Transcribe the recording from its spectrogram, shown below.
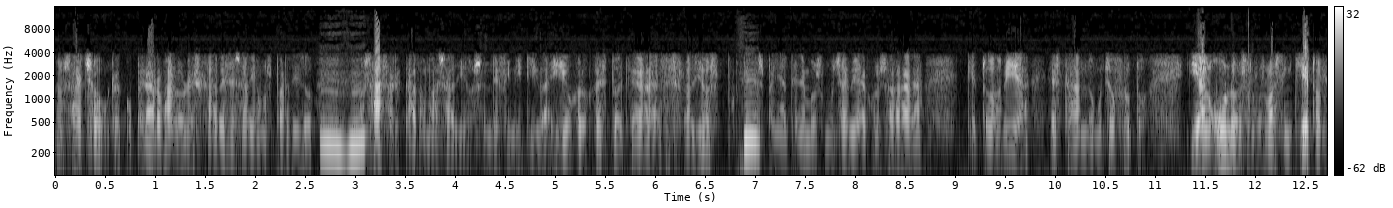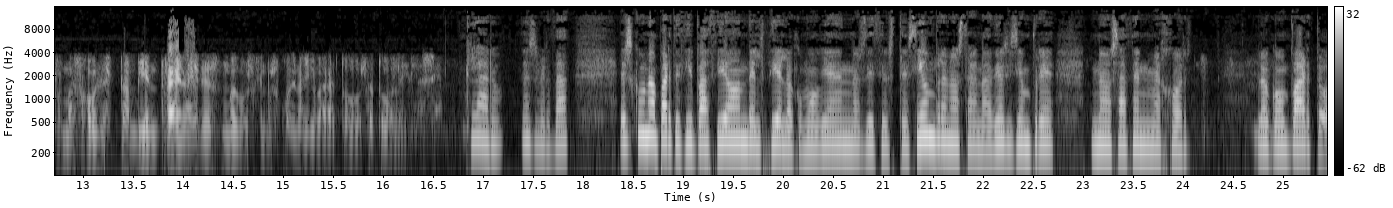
nos ha hecho recuperar valores que a veces habíamos perdido, nos ha acercado más a Dios, en definitiva. Y yo creo que esto hay que agradecérselo a Dios, porque en mm. España tenemos mucha vida consagrada que todavía está dando mucho fruto. Y algunos, los más inquietos, los más jóvenes, también traen aires nuevos que nos pueden ayudar a todos, a toda la Iglesia. Claro, es verdad. Es como una participación del cielo, como bien nos dice usted. Siempre nos traen a Dios y siempre nos hacen mejor. Lo comparto.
